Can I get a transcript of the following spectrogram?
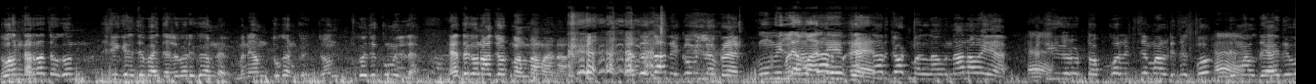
দোকানদাররা যখন ঠিক আছে ভাই দেশের বাড়ি কেমন মানে আমি দোকান করি যখন কইছে কুমিল্লা এতে কোনো জট মাল নামায় না। এত জানে কুমিল্লা ব্র্যান্ড কুমিল্লা মানে brand। আর জট মাল নাম না নামাইয়া হ্যাঁ। ঠিক করে টপ কোয়ালিটির যে মালটি থাকব হ্যাঁ। সেই মাল দেখাই দিব।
